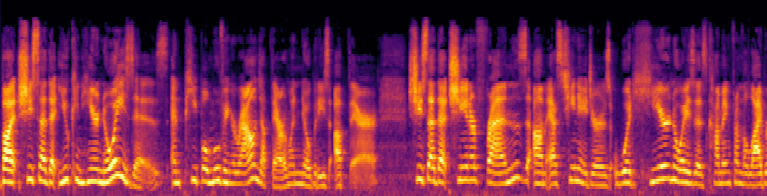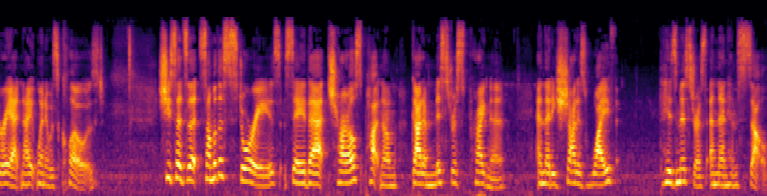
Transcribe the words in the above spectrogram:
But she said that you can hear noises and people moving around up there when nobody's up there. She said that she and her friends, um, as teenagers, would hear noises coming from the library at night when it was closed. She says that some of the stories say that Charles Putnam got a mistress pregnant and that he shot his wife, his mistress, and then himself.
